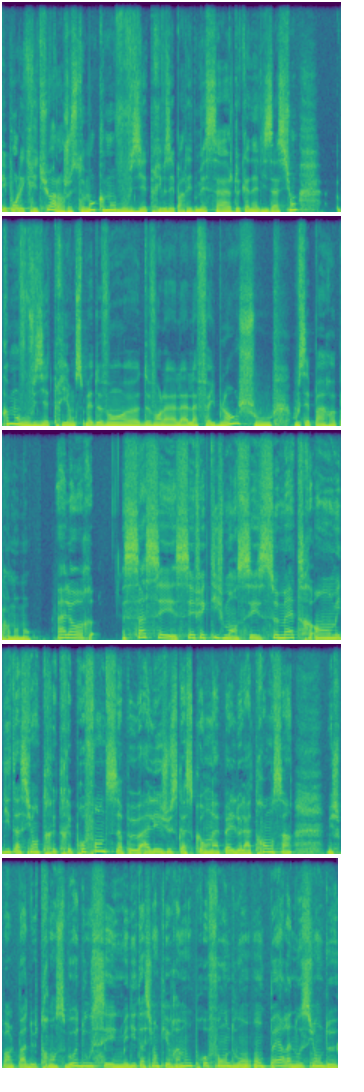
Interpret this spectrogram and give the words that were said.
Et pour l'écriture, alors justement, comment vous vous y êtes pris? Vous avez parlé de messages, de canalisation. Comment vous vous y êtes pris? On se met devant, euh, devant la, la, feuille blanche ou, ou c'est par, par moment? Alors, ça, c'est effectivement, c'est se mettre en méditation très très profonde. Ça peut aller jusqu'à ce qu'on appelle de la transe, hein. mais je parle pas de transe vaudou. C'est une méditation qui est vraiment profonde où on, perd la notion de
